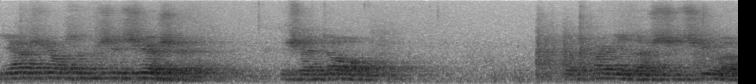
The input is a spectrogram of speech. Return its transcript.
ja się osobiście cieszę, że to spotkanie zaszczyciła,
